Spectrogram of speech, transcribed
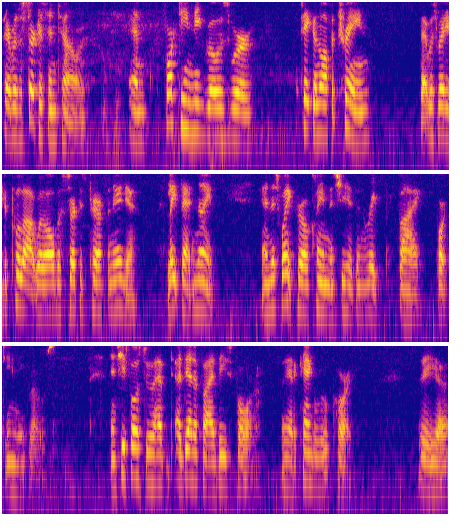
there was a circus in town, and 14 Negroes were taken off a train that was ready to pull out with all the circus paraphernalia late that night. And this white girl claimed that she had been raped by 14 Negroes. And she's supposed to have identified these four. They had a kangaroo court. The uh,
